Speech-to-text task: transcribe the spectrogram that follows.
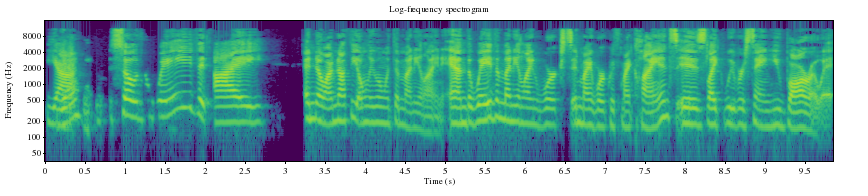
yeah. Yeah. So the way that I, and no, I'm not the only one with the money line. And the way the money line works in my work with my clients is like we were saying, you borrow it,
